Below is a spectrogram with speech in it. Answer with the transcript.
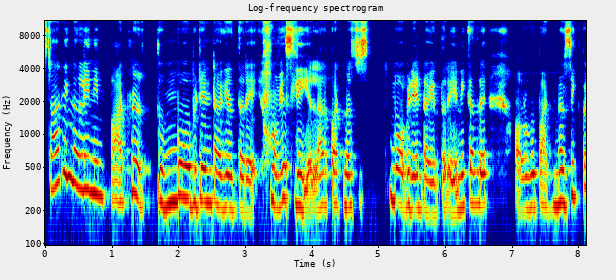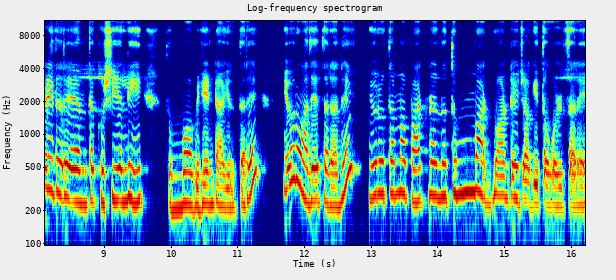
starting ಅಲ್ಲಿ ನಿಮ್ಮ ಪಾರ್ಟ್ನರ್ ತುಂಬಾ ಒಬಿಡೆಂಟ್ ಆಗಿರ್ತಾರೆ. ಆಬ್ವಿಯಸ್ಲಿ ಎಲ್ಲಾರು ಪಾರ್ಟ್ನರ್ಸ್ ತುಂಬಾ ಒಬಿಡೆಂಟ್ ಆಗಿರ್ತಾರೆ. ಏನಕ್ಕಂದ್ರೆ ಅವ್ರಿಗೂ ಪಾರ್ಟ್ನರ್ ಸಿಕ್ಬಿಟ್ಟಿದ್ದಾರೆ ಅಂತ ಖುಷಿಯಲ್ಲಿ ತುಂಬಾ ಒಬಿಡೆಂಟ್ ಆಗಿರ್ತಾರೆ. ಇವರು ಅದೇ ತರನೇ ಇವರು ತಮ್ಮ ಪಾರ್ಟ್ನರ್ನ ತುಂಬಾ ಅಡ್ವಾಂಟೇಜ್ ಆಗಿ ತಗೊಳ್ತಾರೆ.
